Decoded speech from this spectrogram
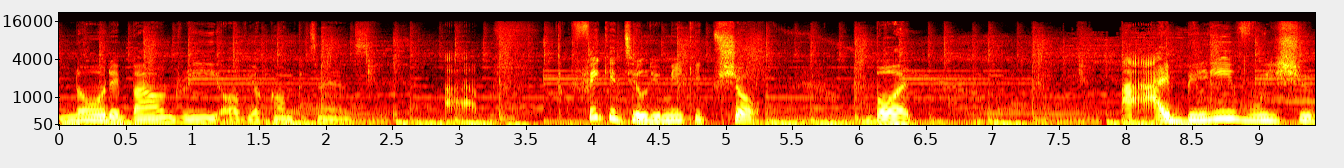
Know the boundary of your competence. Uh, fake it till you make it, sure. But I believe we should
